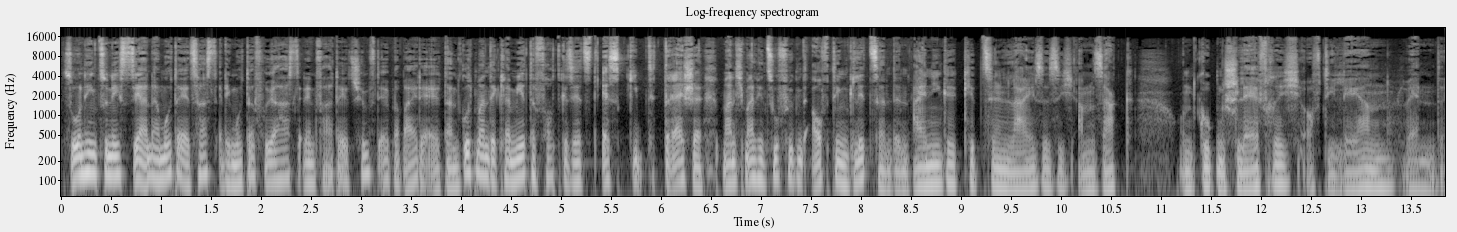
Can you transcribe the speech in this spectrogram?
Sohn hing zunächst sehr an der Mutter, jetzt hasst er die Mutter, früher hasst er den Vater, jetzt schimpft er über beide Eltern. Gutmann deklamierte fortgesetzt, es gibt Dresche, manchmal hinzufügend auf den Glitzernden. Einige kitzeln leise sich am Sack und gucken schläfrig auf die leeren Wände.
